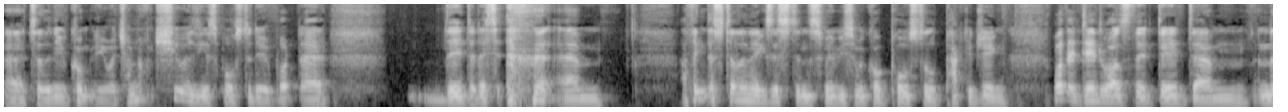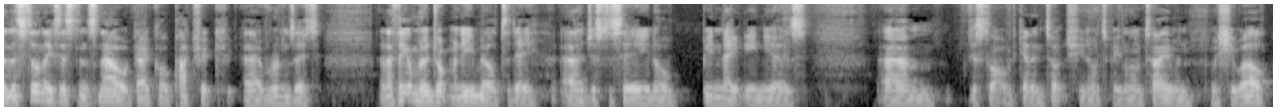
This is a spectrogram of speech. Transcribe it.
uh, to the new company, which I'm not sure you're supposed to do, but uh, they did it. um, I think they're still in existence, maybe something called postal packaging. What they did was they did, um, and then they're still in existence now. A guy called Patrick uh, runs it. And I think I'm going to drop him an email today uh, just to say, you know, been 19 years. Um, just thought I would get in touch. You know, it's been a long time and wish you well.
